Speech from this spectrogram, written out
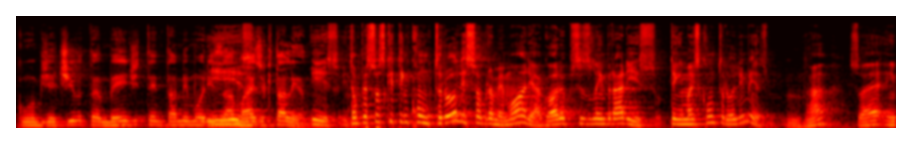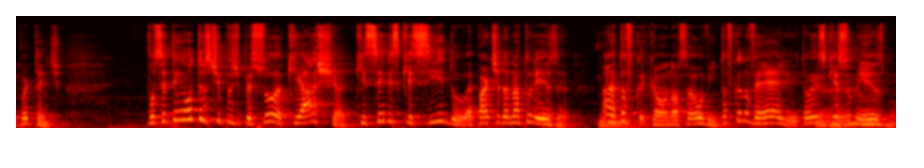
com o objetivo também de tentar memorizar Isso. mais o que está lendo. Isso. Então, pessoas que têm controle sobre a memória, agora eu preciso lembrar isso. Tem mais controle mesmo. Uhum. Tá? Isso é, é importante. Você tem outros tipos de pessoa que acha que ser esquecido é parte da natureza. Ah, eu tô ficando. É o nosso ouvinte, tô ficando velho, então eu esqueço Uhum. mesmo.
